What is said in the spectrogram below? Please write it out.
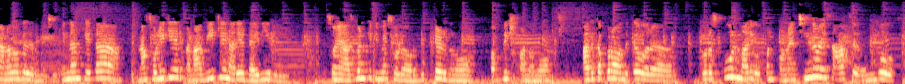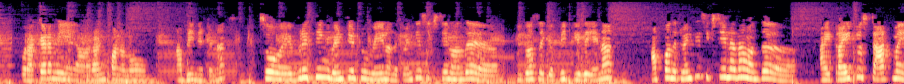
கனவுகள் இருந்துச்சு. என்னன்னு கேட்டா நான் சொல்லிட்டே இருக்கேன் நான் வீட்லயே நிறைய டைரி எழுதுவேன் ஸோ என் ஹஸ்பண்ட் கிட்டயுமே சொல்லுவேன். ஒரு புக் எழுதணும் பப்ளிஷ் பண்ணணும். அதுக்கப்புறம் வந்துட்டு ஒரு ஒரு ஸ்கூல் மாதிரி ஓபன் பண்ணேன். சின்ன வயசு ஆசை ரொம்ப ஒரு அகாடமி ரன் பண்ணணும் அப்படின்னுட்டுனா so everything went to vain அந்த டுவெண்ட்டி சிக்ஸ்டீன் வந்து இட் வாஸ் லைக் பிக் இது. ஏன்னா அப்போ அந்த டுவெண்ட்டி சிக்ஸ்டீன்ல தான் வந்து I try to start my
